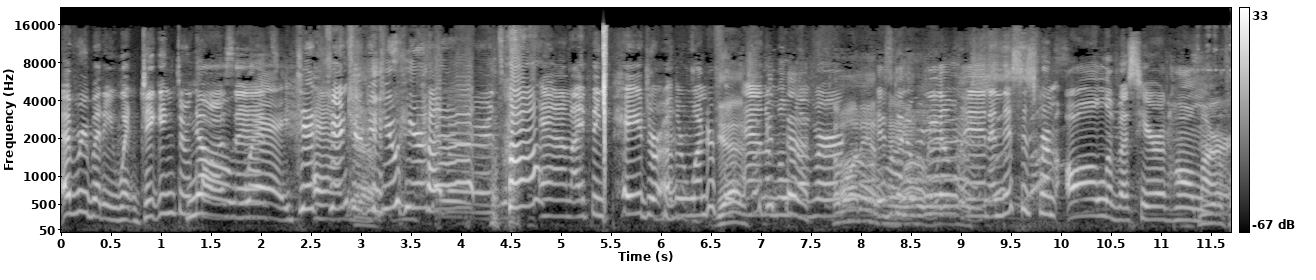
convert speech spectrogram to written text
everybody went digging through No closets. way. Did- Ginger, did you hear that? Huh? And I think Paige, our other wonderful Yes. animal Look at this. lover, in, is going to wheel in. And this is from all of us here at Hallmark.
